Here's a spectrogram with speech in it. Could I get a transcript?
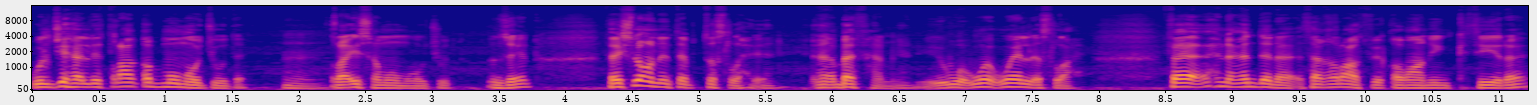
والجهة اللي تراقب مو موجودة. مم. رئيسها مو موجود. زين؟ فشلون أنت بتصلح يعني؟ بفهم يعني وين الإصلاح؟ فإحنا عندنا ثغرات في قوانين كثيرة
